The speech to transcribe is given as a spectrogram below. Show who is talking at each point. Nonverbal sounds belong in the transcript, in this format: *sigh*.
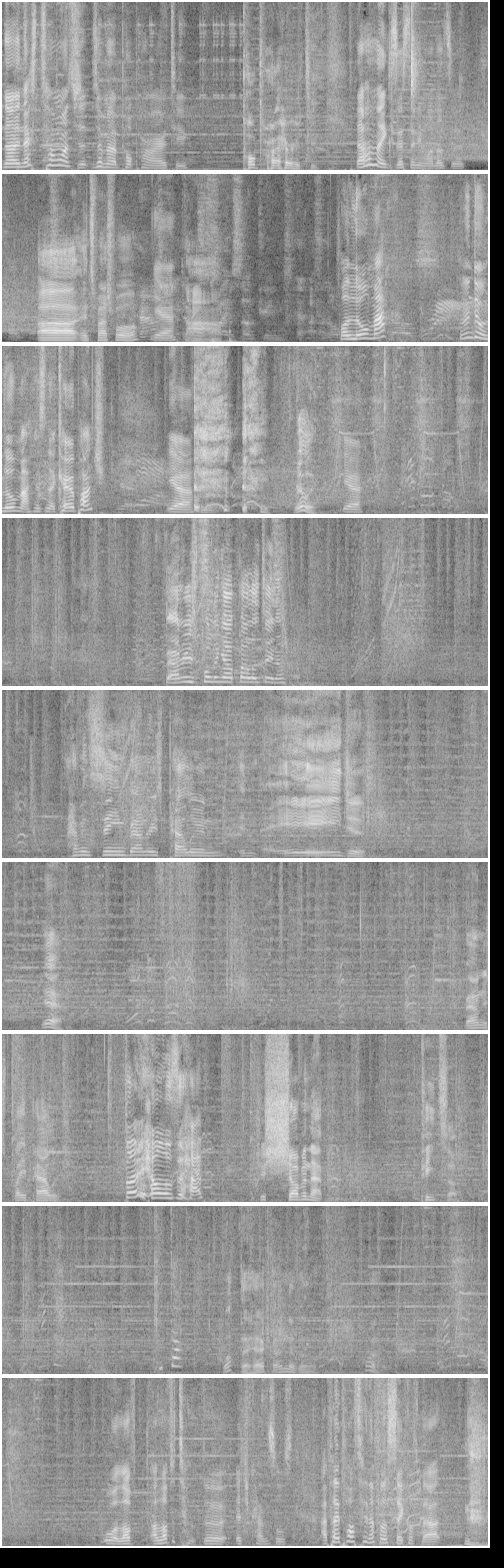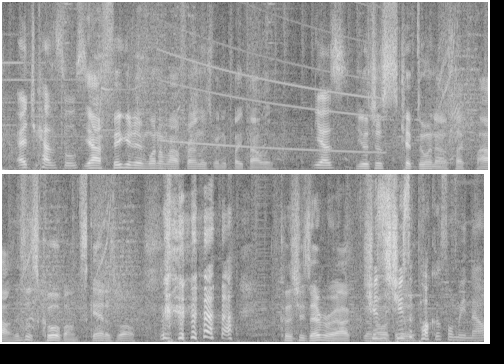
Speaker 1: No, next time something like pop priority.
Speaker 2: Pop priority.
Speaker 1: That doesn't exist anymore, does it?
Speaker 2: Uh, in Smash 4?
Speaker 1: Yeah.
Speaker 2: Nah.
Speaker 1: Well, Lil Mac. Something to do with Lil Mac, isn't it? KO Punch. Yeah. *coughs*
Speaker 2: Really?
Speaker 1: yeah.
Speaker 2: Boundaries pulling out Palutena. I haven't seen Boundaries Palu in, in ages. Yeah. Boundaries play Palu.
Speaker 1: What the hell is that?
Speaker 2: Just shoving that pizza. What the heck? I never. Huh.
Speaker 1: Oh, I love I love the, t- the edge cancels. I play Palutena for the sake of that. *laughs* edge cancels.
Speaker 2: Yeah, I figured in one of our friendlies when you play Palu.
Speaker 1: Yes.
Speaker 2: You just kept doing that. I was like, wow, this is cool, but I'm scared as well. *laughs* Because she's everywhere.
Speaker 1: She's she's the pocket for me now.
